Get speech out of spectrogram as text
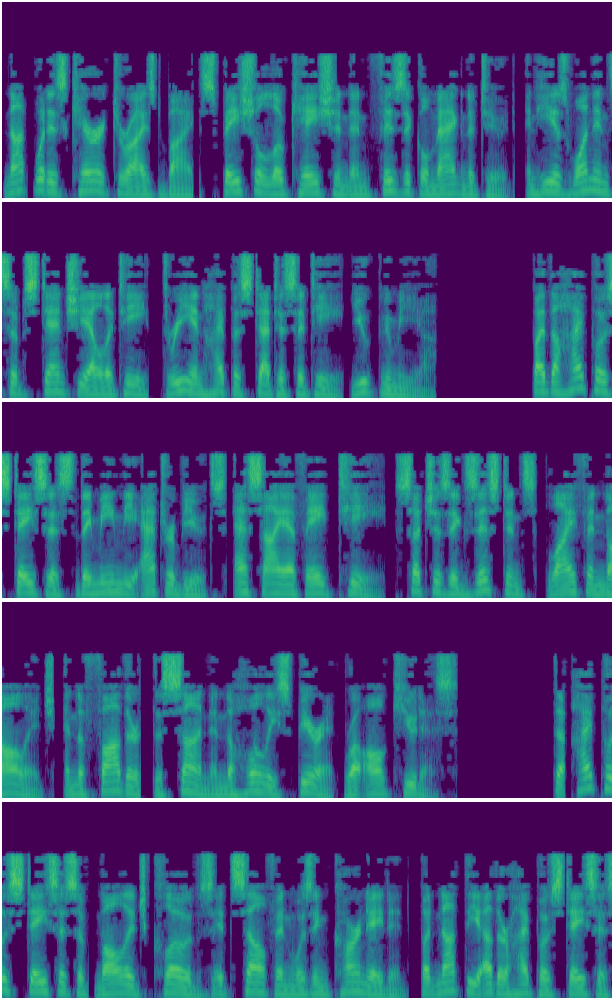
not what is characterized by spatial location and physical magnitude, and he is one in substantiality, three in hypostaticity by the hypostasis they mean the attributes sifat, such as existence, life and knowledge, and the Father, the Son and the Holy Spirit ra al the hypostasis of knowledge clothes itself and was incarnated, but not the other hypostasis.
